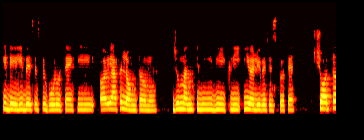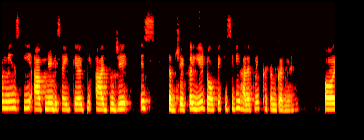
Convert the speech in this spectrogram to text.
कि डेली बेसिस पे गोल होते हैं कि, और या फिर लॉन्ग टर्म हो, जो मंथली वीकली ईयरली बेसिस पे होते हैं। शॉर्ट टर्म मीन्स कि आपने डिसाइड किया कि आज मुझे इस सब्जेक्ट का ये टॉपिक किसी भी हालत में ख़त्म करना है। और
